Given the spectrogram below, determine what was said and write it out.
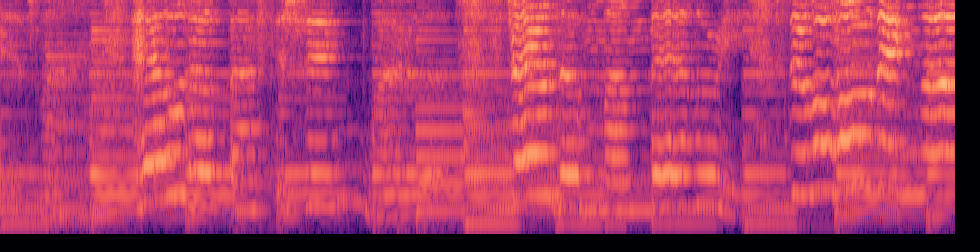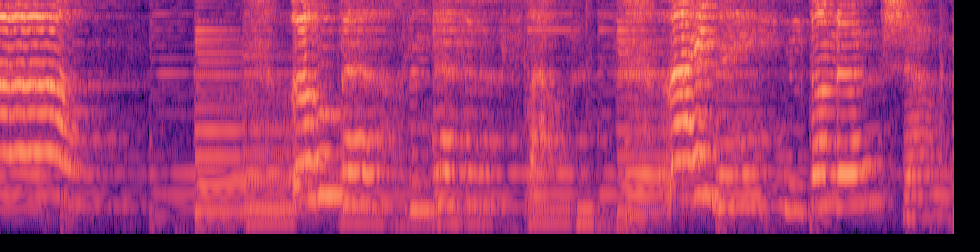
Held up by fishing wire. The strands of my memory Still holding on. Bluebells and desert flowers Lightning and thunder showers.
